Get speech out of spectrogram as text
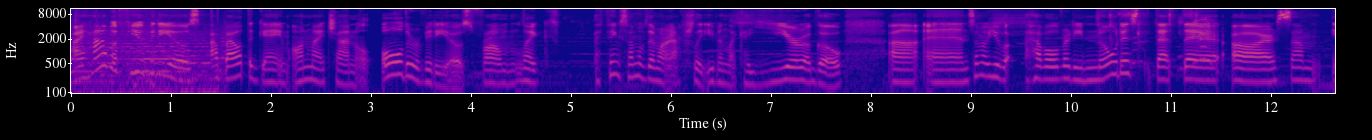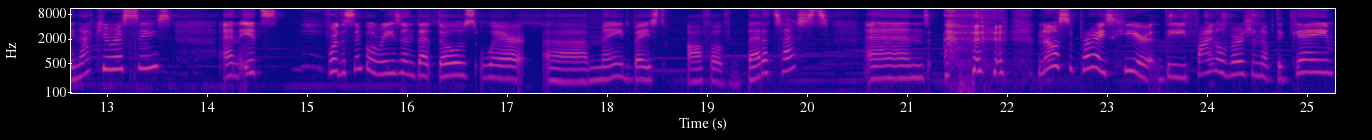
I have a few videos about the game on my channel, older videos from like I think some of them are actually even like a year ago. Uh, and some of you have already noticed that there are some inaccuracies. And it's for the simple reason that those were uh, made based off of beta tests and no surprise here, the final version of the game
